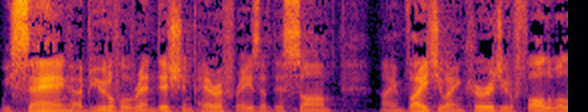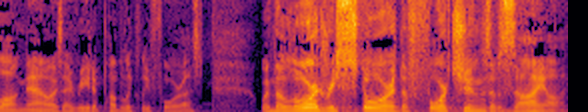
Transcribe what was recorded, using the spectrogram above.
We sang a beautiful rendition, paraphrase of this psalm. I invite you, I encourage you to follow along now as I read it publicly for us. When the Lord restored the fortunes of Zion,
